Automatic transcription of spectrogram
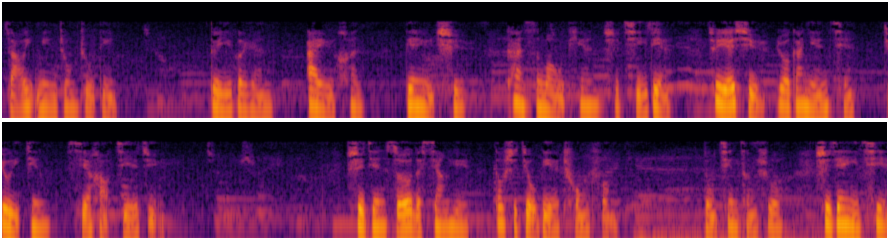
早已命中注定。对一个人，爱与恨，癫与痴，看似某天是起点，却也许若干年前就已经写好结局。世间所有的相遇，都是久别重逢。董卿曾说：“世间一切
